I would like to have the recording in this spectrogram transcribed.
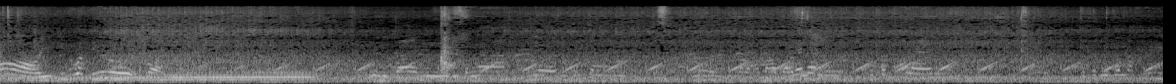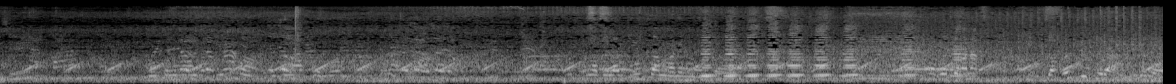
Oh, ini buat dulu, Belan penumpang mana yang gitu. Tuh anak, gak pergi curang gitu loh.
